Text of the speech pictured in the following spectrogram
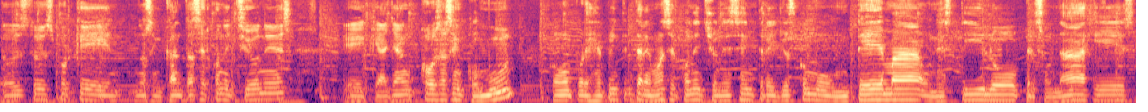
Todo esto es porque nos encanta hacer conexiones, eh, que hayan cosas en común como por ejemplo intentaremos hacer conexiones entre ellos como un tema, un estilo, personajes,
